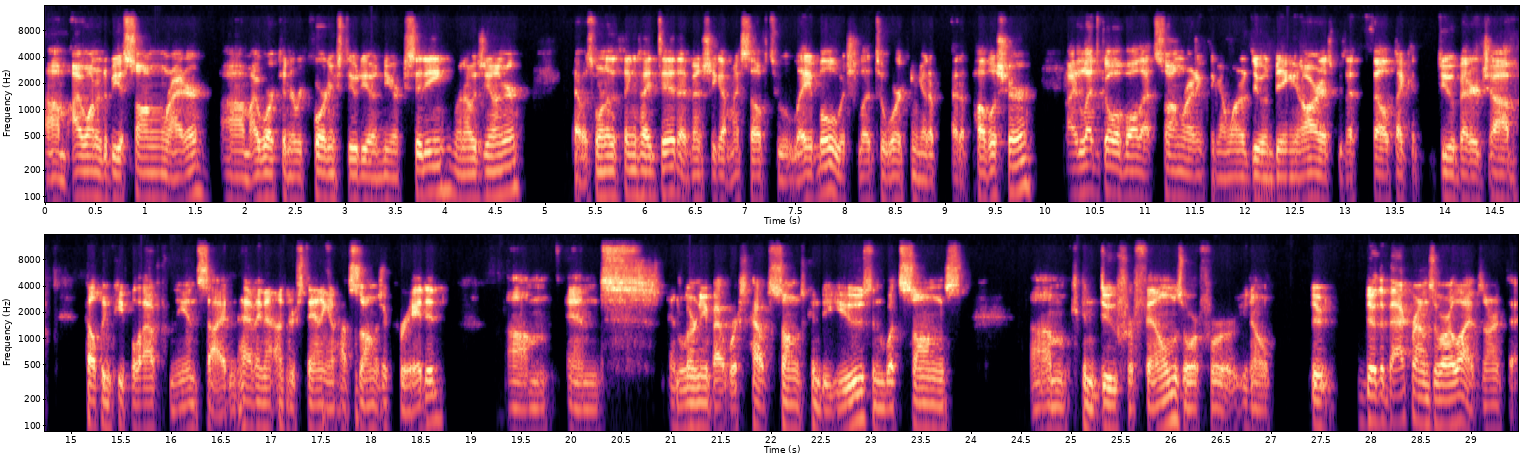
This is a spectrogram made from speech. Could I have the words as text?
Um, i wanted to be a songwriter. Um, i worked in a recording studio in new york city when i was younger. That was one of the things i did. I eventually got myself to a label which led to working at a, at a publisher. I let go of all that songwriting thing i wanted to do and being an artist because i felt i could do a better job helping people out from the inside and having that understanding of how songs are created um, and and learning about where, how songs can be used and what songs um, can do for films or for you know they're they're the backgrounds of our lives aren't they?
